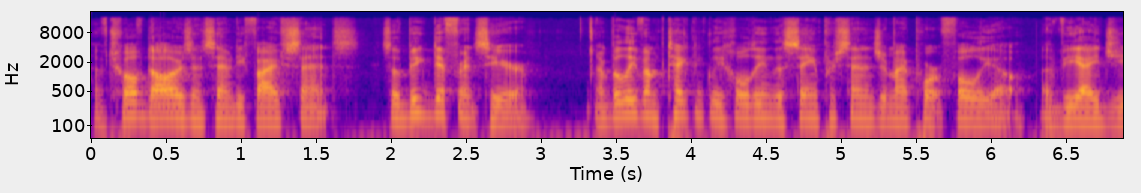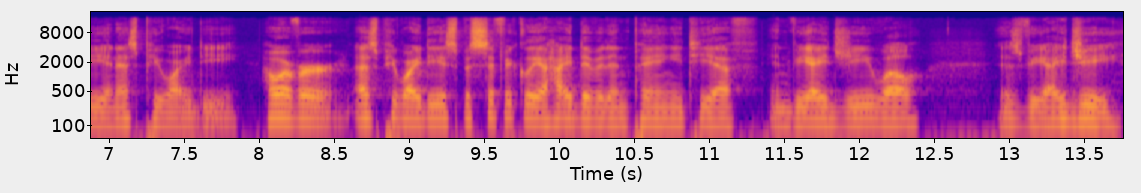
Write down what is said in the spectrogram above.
of $12.75. So big difference here. I believe I'm technically holding the same percentage in my portfolio of VIG and SPYD. However, SPYD is specifically a high dividend paying ETF, and VIG, well, is VIG.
